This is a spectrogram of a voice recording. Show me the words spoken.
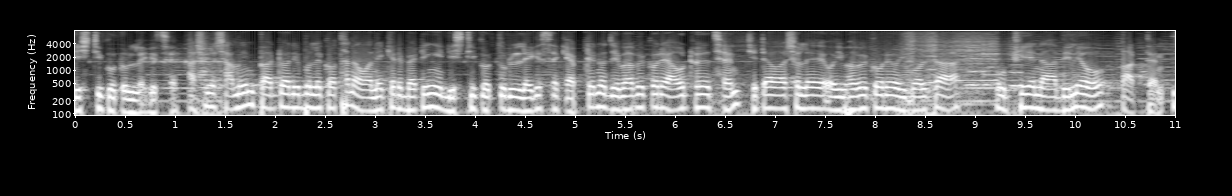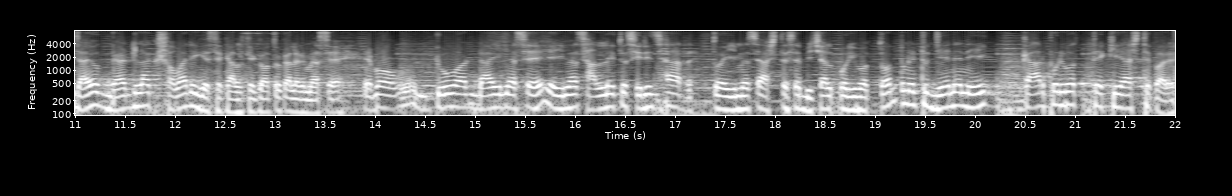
দৃষ্টিকটুর লেগেছে। আসলে শামীম পাটোয়ারি বলে কথা না, অনেকের ব্যাটিংয়ে দৃষ্টিকটুর লেগেছে। ক্যাপ্টেনও যেভাবে করে আউট হয়েছেন, সেটাও আসলে ওইভাবে করে ওই বলটা উঠিয়ে না দিলেও পারতেন। যাই হোক ব্যাড লাক সবারই গেছে কালকে গতকালের ম্যাচে এবং ডু আর ডাই ম্যাচে এই ম্যাচ হারলেই তো সিরিজ হার, তো এই ম্যাচে আসতেছে বিশাল পরিবর্তন। একটু জেনে নিই, কার পরিবর্তে কে আসতে পারে।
